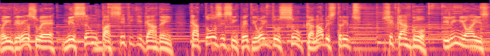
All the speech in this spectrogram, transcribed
O endereço é Missão Pacific Garden, 1458 Sul Canal Street, Chicago, Illinois,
